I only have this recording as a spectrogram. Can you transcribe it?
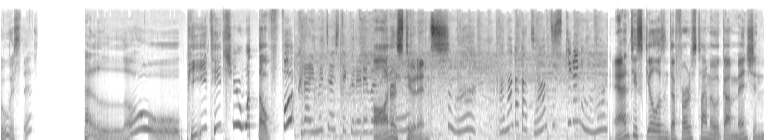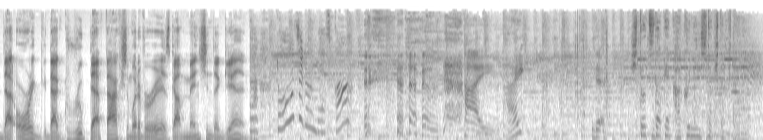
Who is this? Hello, PE teacher? What the fuck? Honor students. Anti-skill isn't the first time it got mentioned. That org, that group, that faction, whatever it is, got mentioned again. Ah,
